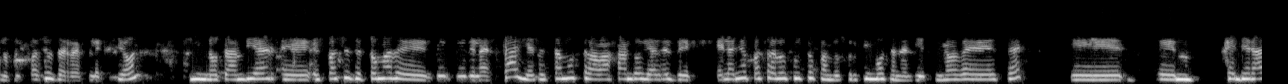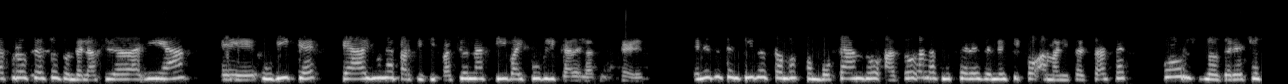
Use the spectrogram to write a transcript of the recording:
los espacios de reflexión, sino también eh, espacios de toma de, las calles. Estamos trabajando ya desde el año pasado, justo cuando surgimos en el 19S, eh, generar procesos donde la ciudadanía eh, ubique que hay una participación activa y pública de las mujeres. En ese sentido, estamos convocando a todas las mujeres de México a manifestarse por los derechos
